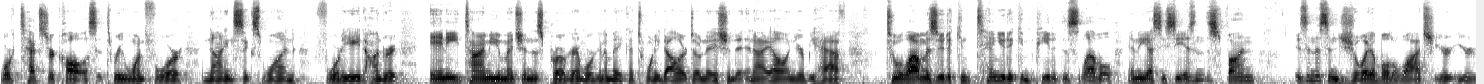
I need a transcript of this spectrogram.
or text or call us at 314-961-4800. Anytime you mention this program, we're going to make a $20 donation to NIL on your behalf to allow Mizzou to continue to compete at this level in the SEC. Isn't this fun? Isn't this enjoyable to watch your, your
